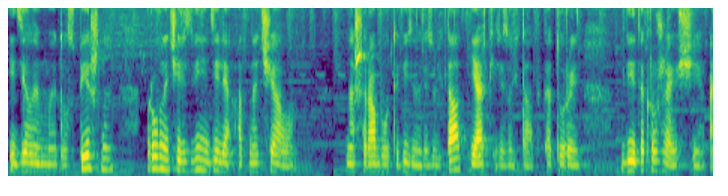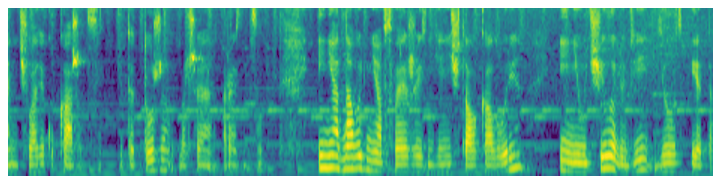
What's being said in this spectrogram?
И делаем мы это успешно. Ровно через две недели от начала нашей работы виден результат, яркий результат, который видят окружающие, а не человеку кажется. Это тоже большая разница. И ни одного дня в своей жизни я не читала калории и не учила людей делать это.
